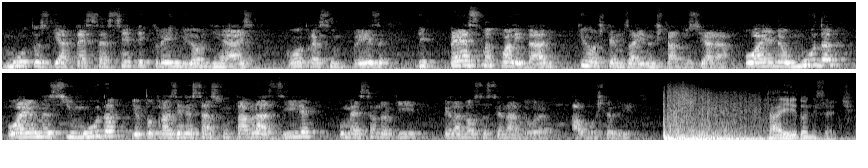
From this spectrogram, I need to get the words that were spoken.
multas de até 63 milhões de reais contra essa empresa de péssima qualidade que nós temos aí no estado do Ceará. Ou a Enel muda, ou a Enel se muda, e eu estou trazendo esse assunto a Brasília, começando aqui pela nossa senadora Augusta Brito. Tá aí, Donizete.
